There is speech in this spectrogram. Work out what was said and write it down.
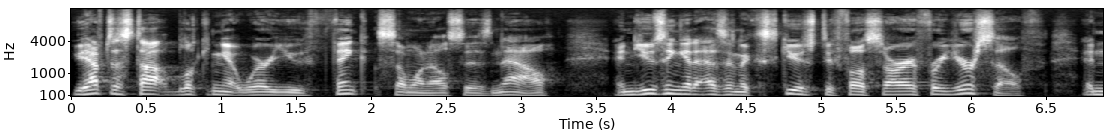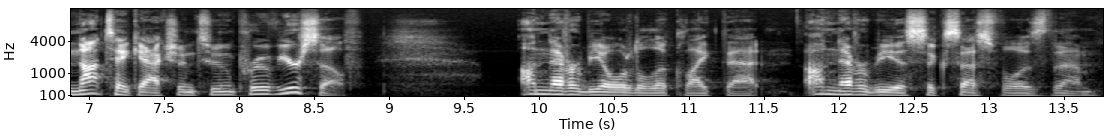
You have to stop looking at where you think someone else is now and using it as an excuse to feel sorry for yourself and not take action to improve yourself. I'll never be able to look like that. I'll never be as successful as them.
